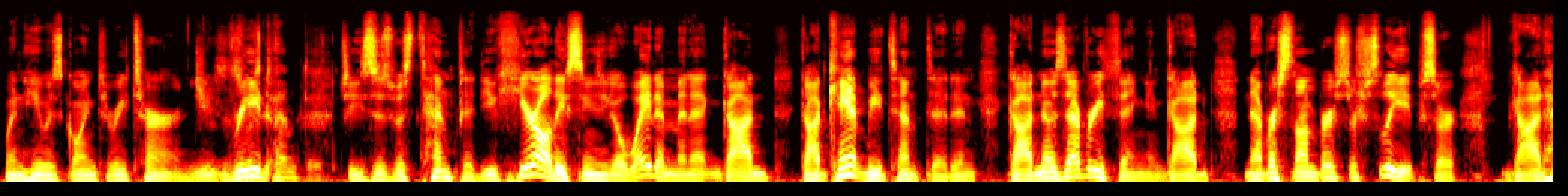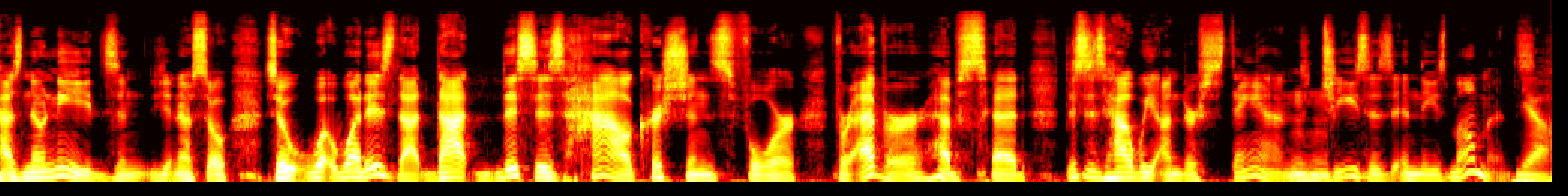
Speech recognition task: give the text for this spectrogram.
when he was going to return. You Jesus was read tempted. Jesus was tempted. You hear all these things. You go, wait a minute. God, God can't be tempted, and God knows everything, and God never slumbers or sleeps, or God has no needs, and you know. So, so what, what is that? That this is how Christians for forever have said. This is how we understand mm-hmm. Jesus in these moments. Yeah.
